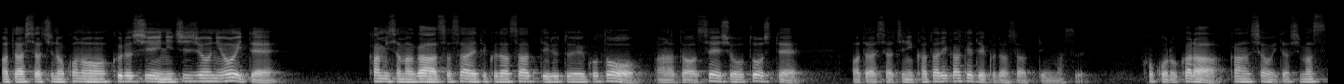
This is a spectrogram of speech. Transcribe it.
私たちのこの苦しい日常において神様が支えてくださっているということをあなたは聖書を通して私たちに語りかけてくださっています。心から感謝をいたします。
